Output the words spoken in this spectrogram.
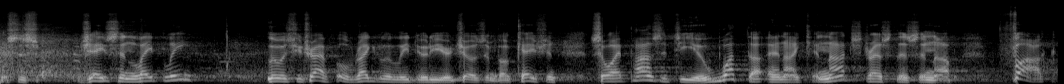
this is Jason Lapely. Lewis, you travel regularly due to your chosen vocation, so I posit to you what the, and I cannot stress this enough, fuck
